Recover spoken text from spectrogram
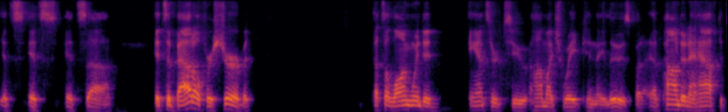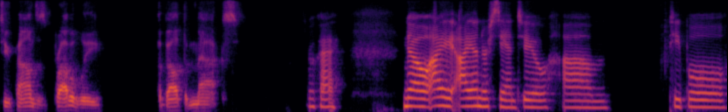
it's, it's, it's, uh, it's a battle for sure, but that's a long-winded answer to how much weight can they lose, but a pound and a half to two pounds is probably about the max. Okay. No, I I understand too. Um, people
